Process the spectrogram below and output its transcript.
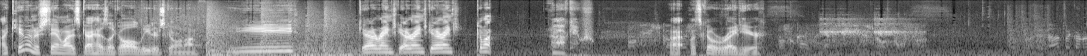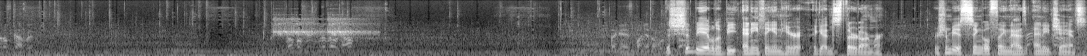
I can't understand why this guy has like all leaders going on. Eee. Get out of range, get out of range, get out of range. Come on. Oh, okay. Alright, let's go right here. This should be able to beat anything in here against third armor. There shouldn't be a single thing that has any chance.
